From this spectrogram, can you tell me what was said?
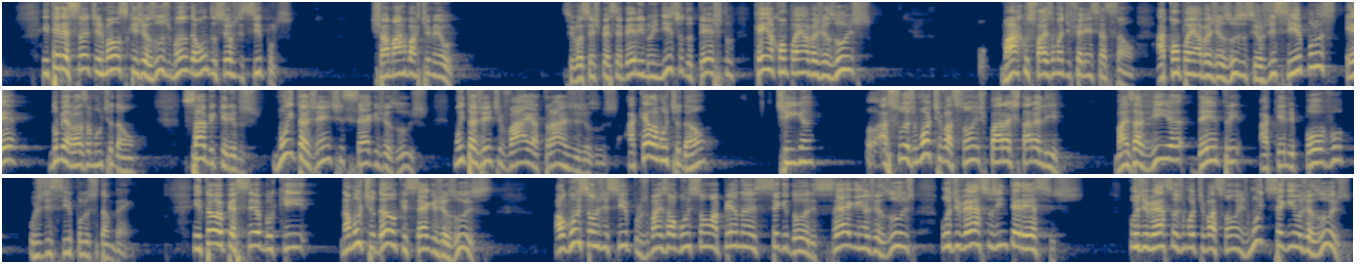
Interessante, irmãos, que Jesus manda um dos seus discípulos chamar Bartimeu. Se vocês perceberem no início do texto, quem acompanhava Jesus? Marcos faz uma diferenciação. Acompanhava Jesus os seus discípulos e numerosa multidão. Sabe, queridos, Muita gente segue Jesus, muita gente vai atrás de Jesus. Aquela multidão tinha as suas motivações para estar ali, mas havia dentre aquele povo os discípulos também. Então eu percebo que na multidão que segue Jesus, alguns são os discípulos, mas alguns são apenas seguidores, seguem a Jesus por diversos interesses por diversas motivações. Muitos seguiam Jesus,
